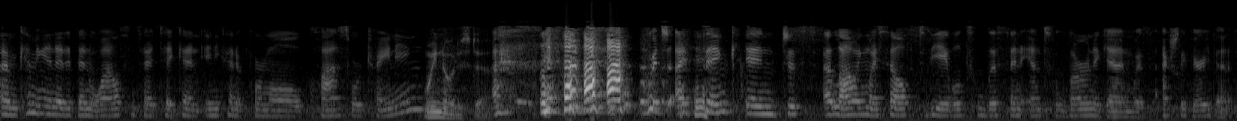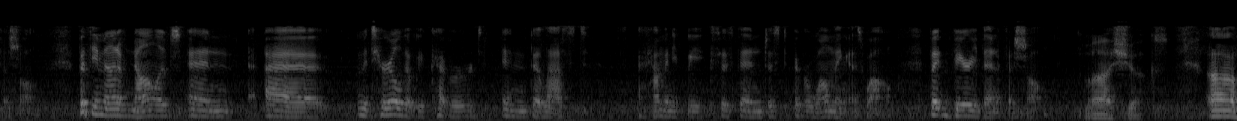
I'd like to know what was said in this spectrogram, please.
Um, coming in, it had been a while since I had taken any kind of formal class or training. We noticed that. Which I think, in just allowing myself to be able to listen and to learn again, was actually very beneficial. But the amount of knowledge and uh, material that we've covered in the last how many weeks has been just overwhelming as well, but very beneficial. Ah, shucks. Uh,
